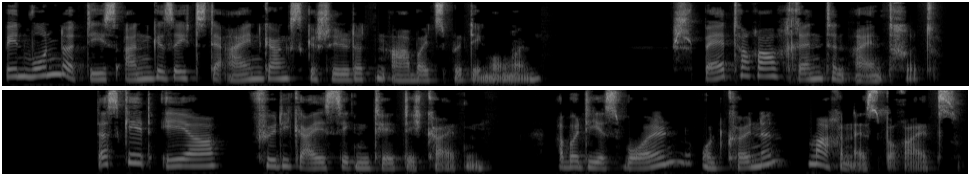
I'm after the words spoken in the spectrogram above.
Wen wundert dies angesichts der eingangs geschilderten Arbeitsbedingungen? Späterer Renteneintritt. Das geht eher für die geistigen Tätigkeiten. Aber die es wollen und können, machen es bereits.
